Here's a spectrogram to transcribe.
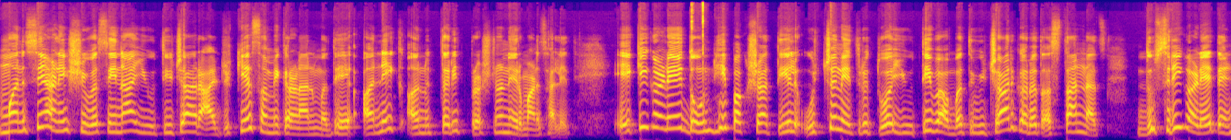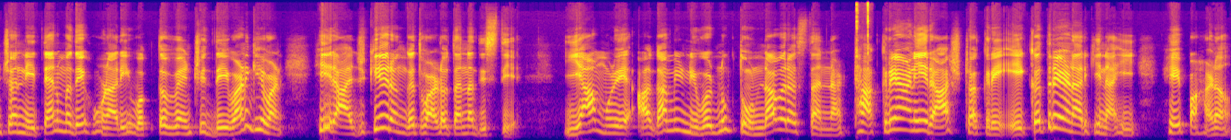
मनसे आणि शिवसेना युतीच्या राजकीय समीकरणांमध्ये अनेक अनुत्तरित प्रश्न निर्माण झालेत. एकीकडे दोन्ही पक्षातील उच्च नेतृत्व युतीबाबत विचार करत असतानाच दुसरीकडे त्यांच्या नेत्यांमध्ये होणारी वक्तव्यांची देवाणघेवाण ही राजकीय रंगत वाढवताना दिसतेय. यामुळे आगामी निवडणूक तोंडावर असताना ठाकरे आणि राज ठाकरे एकत्र येणार की नाही हे पाहणं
